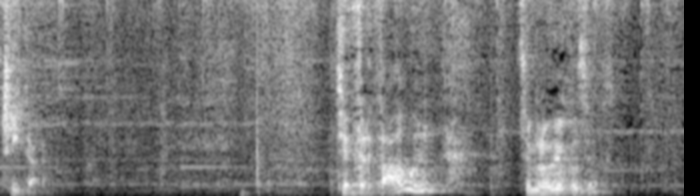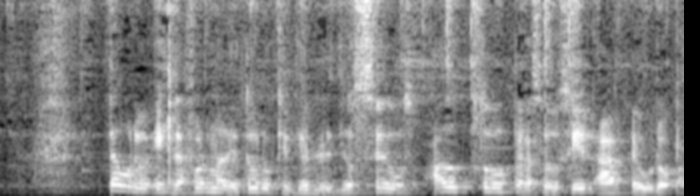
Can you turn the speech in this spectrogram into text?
chica. ¿Se enfrentaba, weón? Se me lo dijo Zeus. Tauro es la forma de toro que el dios Zeus adoptó para seducir a Europa,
